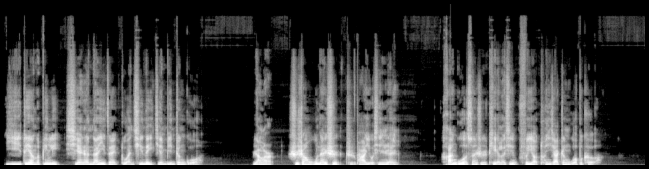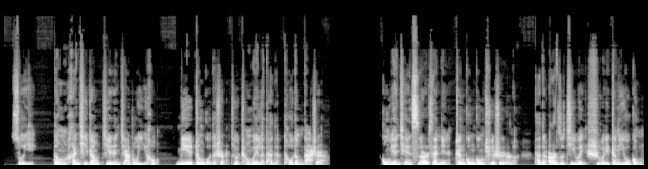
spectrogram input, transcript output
以这样的兵力，显然难以在短期内兼并郑国。然而世上无难事，只怕有心人。韩国算是铁了心，非要吞下郑国不可。所以，等韩启章接任家主以后，灭郑国的事儿就成为了他的头等大事儿。公元前四二三年，郑共公去世了，他的儿子继位，是为郑幽公。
